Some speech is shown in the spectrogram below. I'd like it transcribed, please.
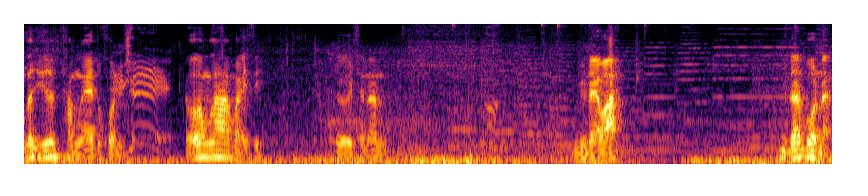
แล้วทีนี้จะทำไงทุกคน 行け เราก็ต้องล่าใหม่สิ เออ ฉะนั้น อยู่ไหนวะ อยู่ด้านบนอะ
